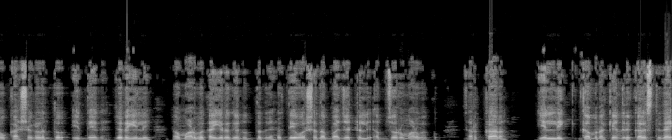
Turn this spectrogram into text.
ಅವಕಾಶಗಳಂತೂ ಇದ್ದೇ ಇದೆ. ಜೊತೆಗೆ ಇಲ್ಲಿ ನಾವು ಮಾಡ್ಬೇಕಾಗಿರೋದೇನು ಅಂತಂದ್ರೆ ಪ್ರತಿ ವರ್ಷದ ಬಜೆಟ್ ಅಲ್ಲಿ ಅಬ್ಸರ್ವ್ ಮಾಡಬೇಕು. ಸರ್ಕಾರ ಎಲ್ಲಿ ಗಮನ ಕೇಂದ್ರೀಕರಿಸ್ತಿದೆ?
